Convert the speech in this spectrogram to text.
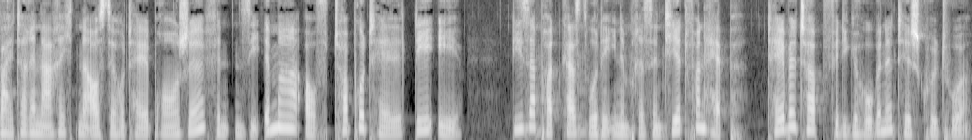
Weitere Nachrichten aus der Hotelbranche finden Sie immer auf tophotel.de. Dieser Podcast wurde Ihnen präsentiert von HEP, Tabletop für die gehobene Tischkultur.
